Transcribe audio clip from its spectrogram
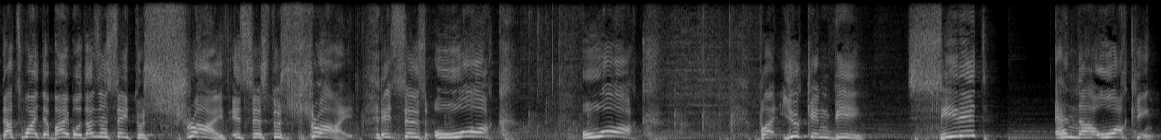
That's why the Bible doesn't say to strive, it says to stride. It says walk, walk. But you can be seated and not walking.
